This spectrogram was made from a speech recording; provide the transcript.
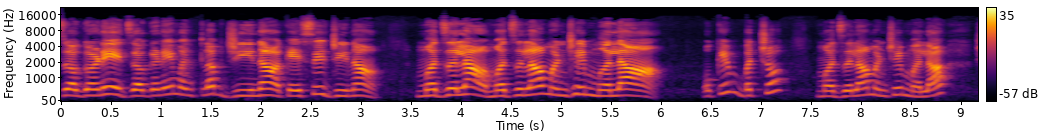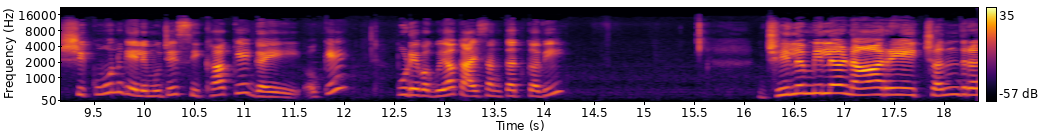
जगणे जगणे मतलब जीना कैसे जीना? मजला मजला म्हणजे मला. ओके बच्चो? मजला म्हणजे मला शिकवून गेले मुझे सिखा के गए. ओके पुढे बघूया काय सांगतात कवी. झिलमिलणारे चंद्र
